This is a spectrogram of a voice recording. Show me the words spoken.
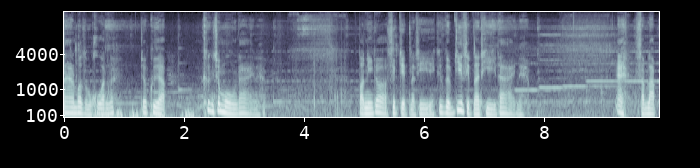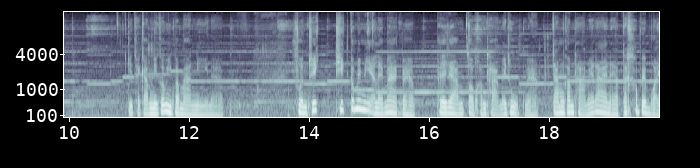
นานพอสมควรนะเกือบเกือบครึ่งชั่วโมงได้นะครับ ตอนนี้ก็ 17 นาทีคือเกือบ20 นาทีได้นะครับอะสำหรับกิจกรรมนี้ก็มีประมาณนี้นะครับ ส่วนทริคทริคก็ไม่มีอะไรมากนะครับ พยายามตอบคำถามไม่ถูกนะครับจำคำถามไม่ได้นะครับ ถ้าเข้าไปบ่อย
